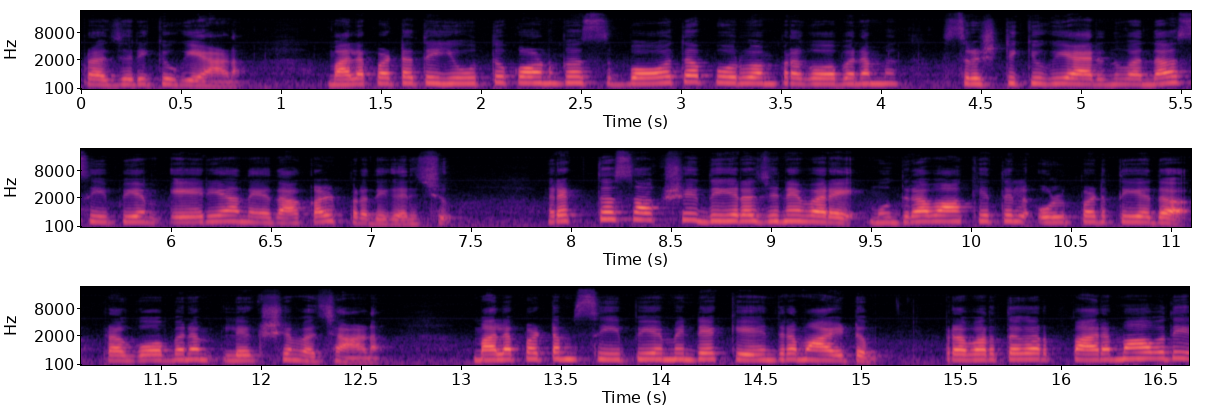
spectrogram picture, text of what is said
പ്രചരിക്കുകയാണ്. മലപ്പട്ടത്ത് യൂത്ത് കോൺഗ്രസ് ബോധപൂർവം പ്രകോപനം സൃഷ്ടിക്കുകയായിരുന്നുവെന്ന് സി പി എം ഏരിയ നേതാക്കൾ പ്രതികരിച്ചു. രക്തസാക്ഷി ധീരജിനെ വരെ മുദ്രാവാക്യത്തിൽ ഉൾപ്പെടുത്തിയത് പ്രകോപനം ലക്ഷ്യം വച്ചാണ്. മലപ്പട്ടം സി പി എമ്മിന്റെ കേന്ദ്രമായിട്ടും പ്രവർത്തകർ പരമാവധി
